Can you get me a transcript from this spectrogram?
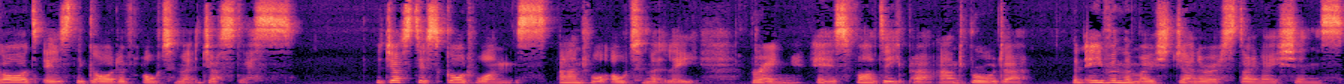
God is the God of ultimate justice. The justice God wants and will ultimately bring is far deeper and broader than even the most generous donations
